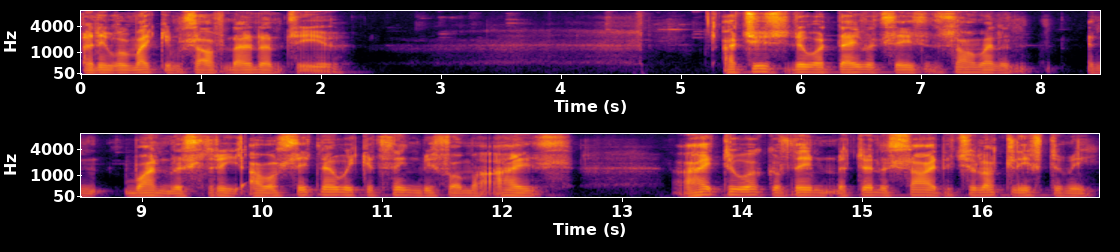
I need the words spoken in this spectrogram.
and he will make himself known unto you. I choose to do what David says in Psalm 1 verse 3 I will set no wicked thing before my eyes. I hate the work of them that turn aside, it shall not leave to me.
